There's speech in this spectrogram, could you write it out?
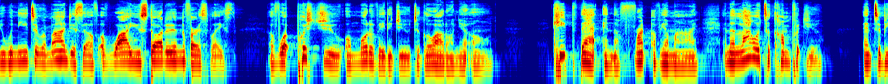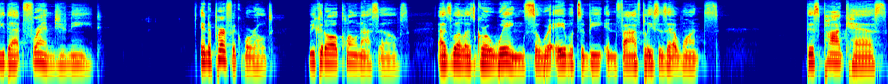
You will need to remind yourself of why you started in the first place, of what pushed you or motivated you to go out on your own. Keep that in the front of your mind and allow it to comfort you and to be that friend you need. In a perfect world, we could all clone ourselves, as well as grow wings so we're able to be in five places at once. This podcast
